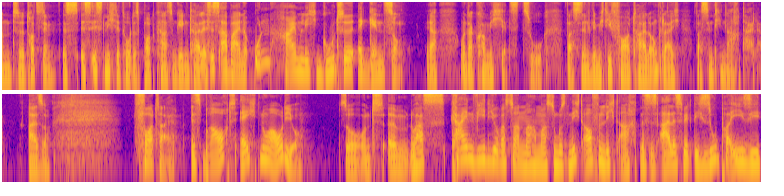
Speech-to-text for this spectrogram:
Und äh, trotzdem, es, es ist nicht der Tod des Podcasts, im Gegenteil. Es ist aber eine unheimlich gute Ergänzung ja, und da komme ich jetzt zu. Was sind nämlich die Vorteile und gleich, was sind die Nachteile? Also, Vorteil. Es braucht echt nur Audio. So, und ähm, du hast kein Video, was du anmachen musst. Du musst nicht auf ein Licht achten. Es ist alles wirklich super easy.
